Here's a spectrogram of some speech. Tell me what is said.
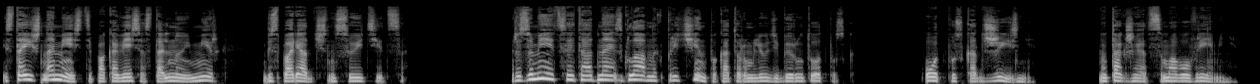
и стоишь на месте, пока весь остальной мир беспорядочно суетится. Разумеется, это одна из главных причин, по которым люди берут отпуск. Отпуск от жизни, но также и от самого времени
